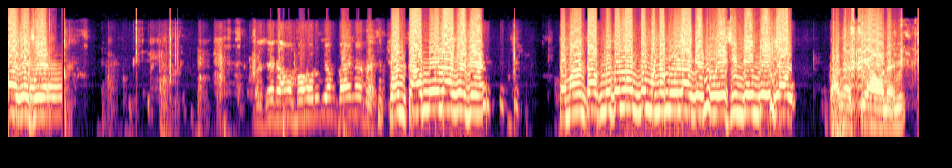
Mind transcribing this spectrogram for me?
લાગે છે. પણ આમાં બસો રૂપિયામાં કાંઈ ના થાય. તાપ બહુ લાગે છે. તમારો તાપ નતો લાગતો મને બહુ લાગે છે. હું એસી જઈને જઈ જાઉં. કાલે અત્યારે આવવાના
